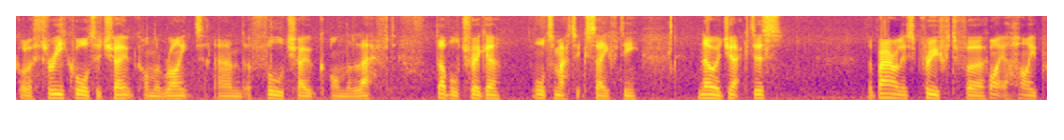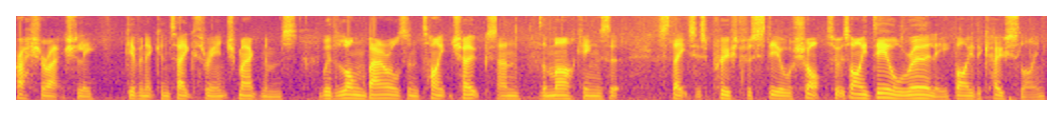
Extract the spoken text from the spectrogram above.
Got a three quarter choke on the right and a full choke on the left. Double trigger, automatic safety, no ejectors. The barrel is proofed for quite a high pressure actually, given it can take three inch magnums. With long barrels and tight chokes and the markings that states it's proofed for steel shot. So it's ideal really by the coastline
